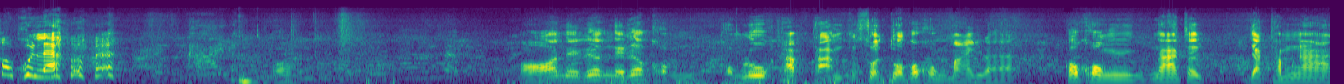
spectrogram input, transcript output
ขอบคุณแล้ว อ๋ออ๋อในเรื่องในเรื่องของของลูกถ้าถามส่วนตัวก็คงไม่แล้วฮะก็คงน่าจะอยากทำงาน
